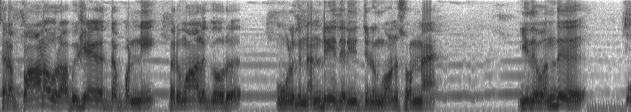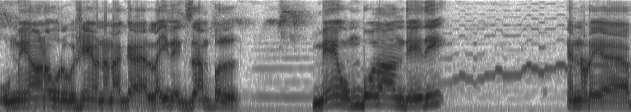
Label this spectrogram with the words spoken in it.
சிறப்பான ஒரு அபிஷேகத்தை பண்ணி பெருமாளுக்கு ஒரு உங்களுக்கு நன்றியை தெரிவிச்சிடுங்கன்னு சொன்னேன். இது வந்து உண்மையான ஒரு விஷயம் என்னன்னாக்கா லைவ் எக்ஸாம்பிள் மே ஒம்போதாம் தேதி என்னுடைய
